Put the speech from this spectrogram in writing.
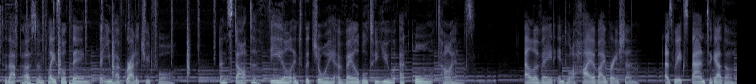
to that person, place, or thing that you have gratitude for and start to feel into the joy available to you at all times. Elevate into a higher vibration as we expand together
